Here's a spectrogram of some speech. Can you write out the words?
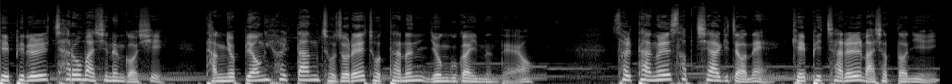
계피를 차로 마시는 것이 당뇨병 혈당 조절에 좋다는 연구가 있는데요. 설탕을 섭취하기 전에 계피차를 마셨더니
